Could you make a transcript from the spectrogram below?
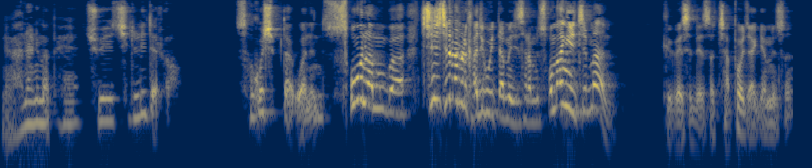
내가 하나님 앞에 주의 진리대로 서고 싶다고 하는 소원함과 진실함을 가지고 있다면 이 사람은 소망이 있지만 그것에 대해서 자포자기하면서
